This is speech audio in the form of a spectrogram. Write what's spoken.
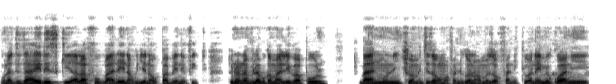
unacheza high risk alafu baadaye inakuja na kupa benefit. Tunaona vilabu kama Liverpool, Bayern Munich wamecheza kwa mafanikio na wameweza kufanikiwa, na imekuwa ni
